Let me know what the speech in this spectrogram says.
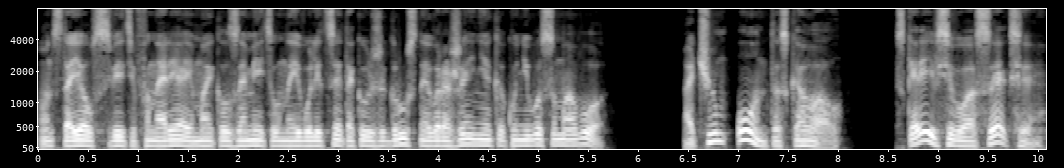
Он стоял в свете фонаря, и Майкл заметил на его лице такое же грустное выражение, как у него самого. О чем он тосковал? Скорее всего, о сексе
